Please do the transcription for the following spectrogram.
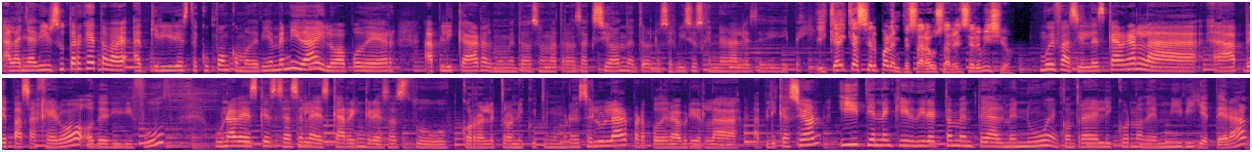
al añadir su tarjeta va a adquirir este cupón como de bienvenida y lo va a poder aplicar al momento de hacer una transacción dentro de los servicios generales de Didi Pay. ¿Y qué hay que hacer para empezar a usar el servicio? Muy fácil, descargan la app de pasajero o de Didi Food Una vez que se hace la descarga, ingresas tu correo electrónico y tu número de celular para poder abrir la aplicación y tienen que ir directamente al menú, encontrar el icono de mi billetera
